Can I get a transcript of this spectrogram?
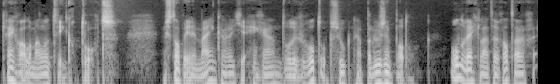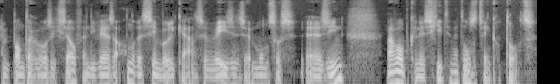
krijgen we allemaal een twinkeltoorts. We stappen in een mijnkarretje en gaan door de grot op zoek naar Pardoes en Paddel. Onderweg laten Rattar en Pantagor zichzelf en diverse andere symbolicaanse wezens en monsters eh, zien, waar we op kunnen schieten met onze twinkeltoorts.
